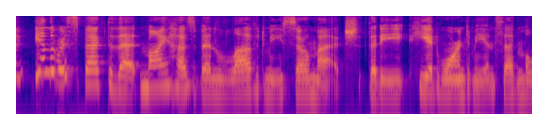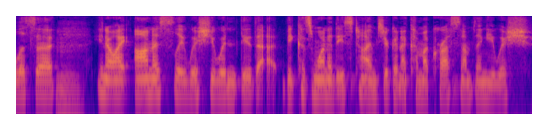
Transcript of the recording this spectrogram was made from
in the respect that my husband loved me so much that he, he had warned me and said, Melissa, hmm. you know, I honestly wish you wouldn't do that because one of these times you're going to come across something you wish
